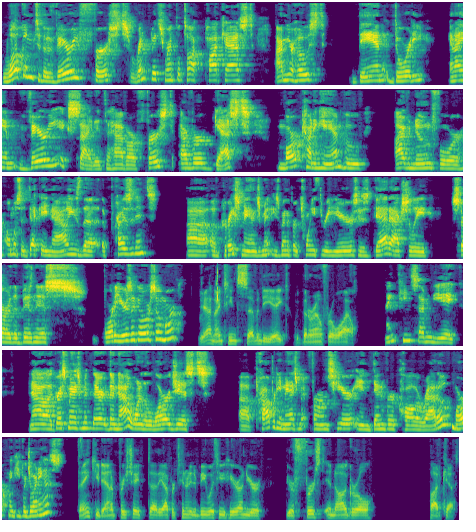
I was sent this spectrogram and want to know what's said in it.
Welcome to the very first Rentbits Rental Talk podcast. I'm your host, Dan Doherty, and I am very excited to have our first ever guest, Marc Cunningham, who I've known for almost a decade now. He's the, the president uh, of Grace Management. He's been there for 23 years. His dad actually started the business 40 years ago or so, Marc? Yeah, 1978. We've been around for a while. 1978. Now, uh, Grace Management, they're, they're now one of the largest uh, property management firms here in Denver, Colorado. Marc, thank you for joining us. Thank you, Dan. Appreciate uh, the opportunity to be with you here on your, your first inaugural podcast.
